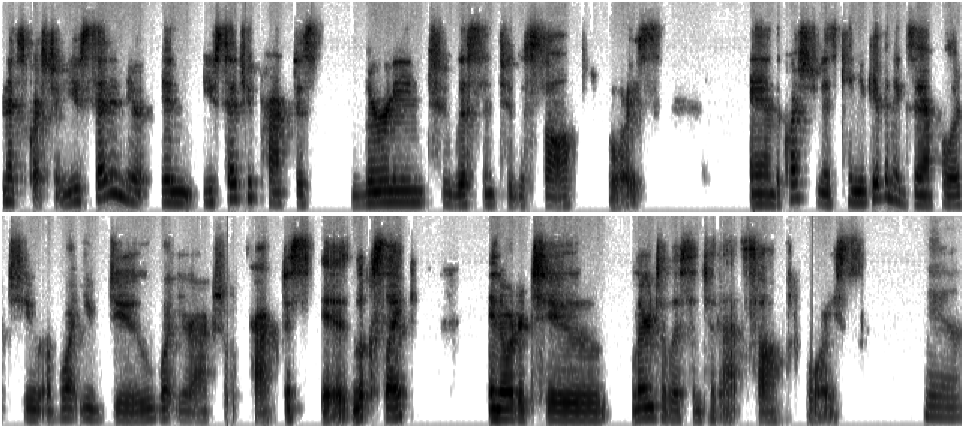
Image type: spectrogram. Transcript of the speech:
next question you said in your in you said you practice learning to listen to the soft voice and the question is can you give an example or two of what you do what your actual practice is, looks like in order to learn to listen to that soft voice? Yeah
